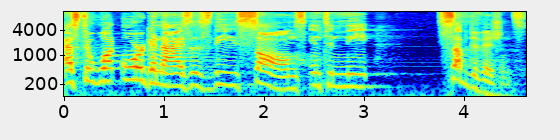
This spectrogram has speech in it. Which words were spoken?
as to what organizes these Psalms into neat subdivisions.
